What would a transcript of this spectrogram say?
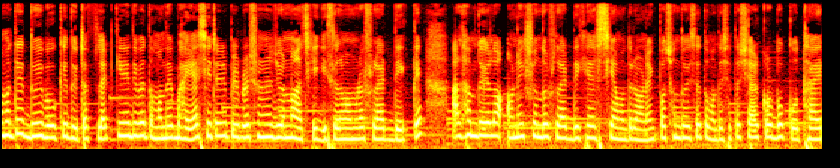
আমাদের দুই বউকে দুইটা ফ্ল্যাট কিনে দিবে। তোমাদের ভাইয়া সেটারই প্রিপারেশনের জন্য আজকে গেছিলাম আমরা ফ্ল্যাট দেখতে। আলহামদুলিল্লাহ, অনেক সুন্দর ফ্ল্যাট দেখে এসেছি আমাদের অনেক পছন্দ হয়েছে। তোমাদের সাথে শেয়ার করব কোথায়,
